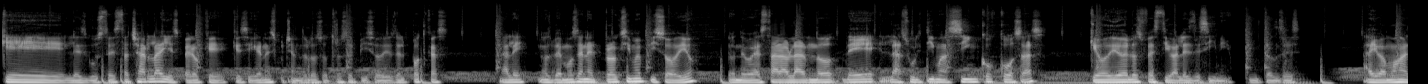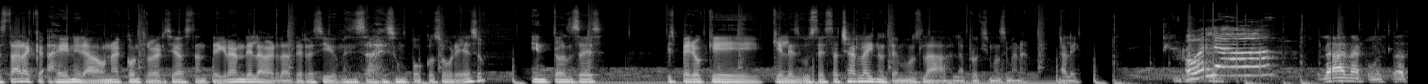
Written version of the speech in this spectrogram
que les guste esta charla y espero que, sigan escuchando los otros episodios del podcast. Dale, nos vemos en el próximo episodio donde voy a estar hablando de las últimas cinco cosas que odio de los festivales de cine. Entonces, ahí vamos a estar. Ha generado una controversia bastante grande. La verdad, he recibido mensajes un poco sobre eso. Entonces, espero que, les guste esta charla y nos vemos la, la próxima semana. Dale. Hola. Hola Ana, ¿cómo estás?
